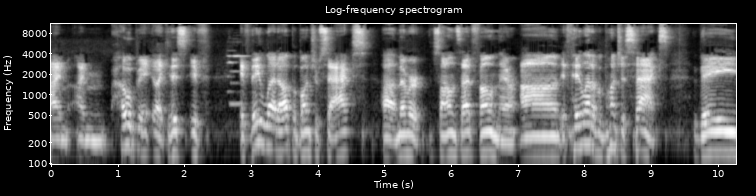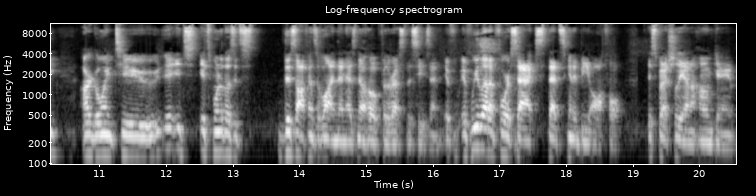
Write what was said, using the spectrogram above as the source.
I'm I'm hoping like this if if they let up a bunch of sacks, uh, remember silence that phone there. Um, if they let up a bunch of sacks, they are going to. It's it's one of those. It's this offensive line then has no hope for the rest of the season. If if we let up four sacks, that's going to be awful, especially on a home game.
